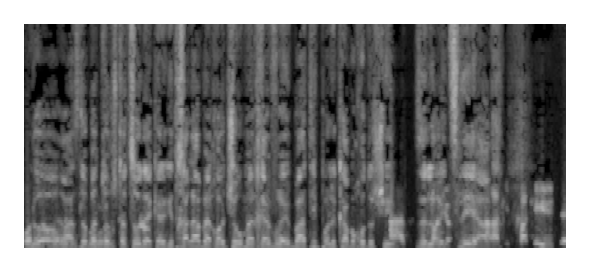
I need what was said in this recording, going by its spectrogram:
לא, רז, לא בטוח שאתה צודק, אני אגיד לך למה, יכול להיות שהוא אומר, חבר'ה, באתי פה לכמה חודשים, אה, זה לא הצליח. ברק יצחקי, אה,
